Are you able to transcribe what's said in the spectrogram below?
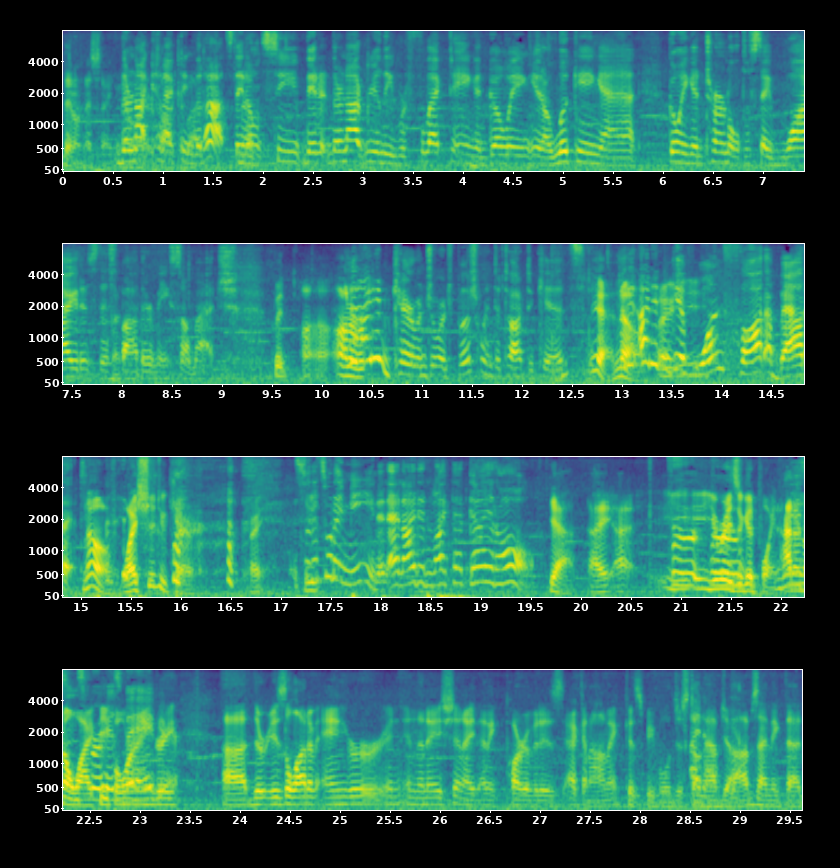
They don't necessarily. they're not connecting the dots. They don't see. They, they're not really reflecting and going, you know, looking at, going internal to say, why does this bother me so much? But uh, on I a mean, I didn't care when George Bush went to talk to kids. Yeah, I no, didn't, I didn't uh, give one thought about it. no, why should you care, right? So that's what I mean, and, and I didn't like that guy at all. Yeah, I, I For- you, you raise a good point. I don't know why people were angry. Uh, there is a lot of anger in, in the nation. I, I think part of it is economic because people just don't know, have yeah. jobs. I think that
